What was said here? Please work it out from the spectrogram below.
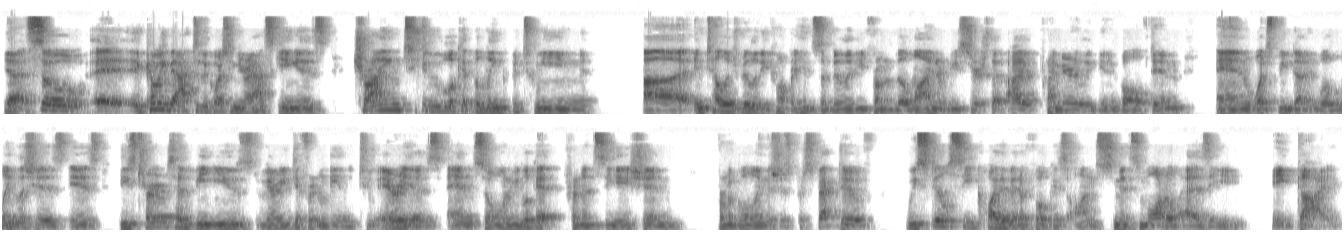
Yeah. yeah. So, uh, coming back to the question you're asking is trying to look at the link between uh, intelligibility, comprehensibility from the line of research that I've primarily been involved in and what's being done in global Englishes, is these terms have been used very differently in the two areas. And so when we look at pronunciation from a global Englishes perspective, we still see quite a bit of focus on Smith's model as a, a guide,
